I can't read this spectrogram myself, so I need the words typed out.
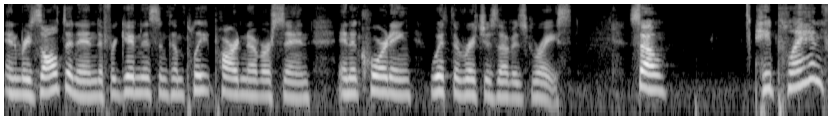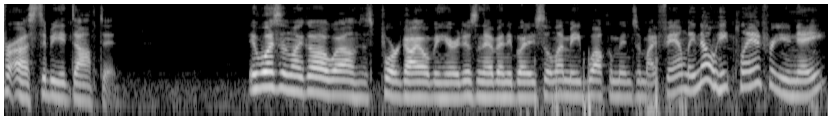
and resulted in the forgiveness and complete pardon of our sin in according with the riches of his grace. So he planned for us to be adopted. It wasn't like, oh, well, this poor guy over here doesn't have anybody, so let me welcome into my family. No, he planned for you, Nate,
